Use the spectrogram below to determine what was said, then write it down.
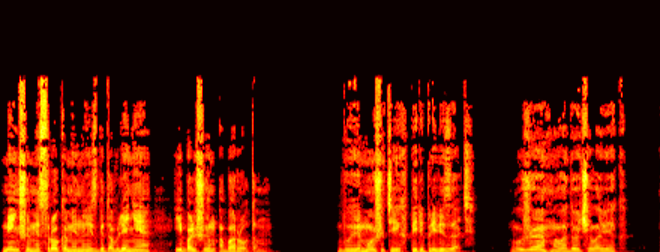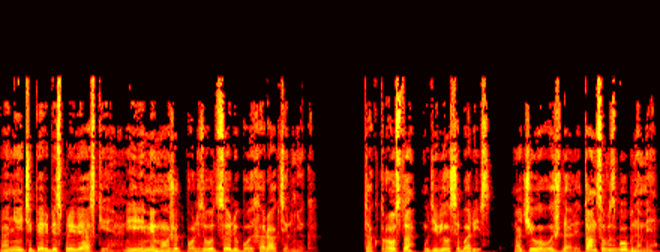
меньшими сроками на изготовление и большим оборотом. Вы можете их перепривязать? Уже, молодой человек. Они теперь без привязки, и ими может пользоваться любой характерник. Так просто? удивился Борис. А чего вы ждали? Танцев с бубнами?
